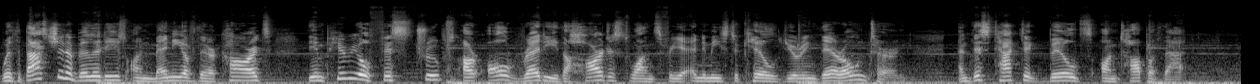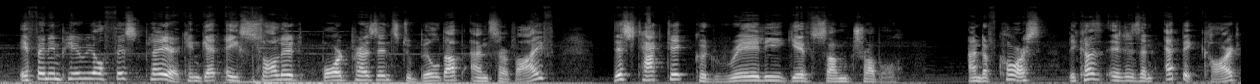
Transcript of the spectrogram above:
With Bastion abilities on many of their cards, the Imperial Fist troops are already the hardest ones for your enemies to kill during their own turn, and this tactic builds on top of that. If an Imperial Fist player can get a solid board presence to build up and survive, this tactic could really give some trouble. And of course, because it is an epic card,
